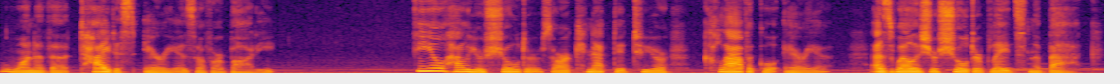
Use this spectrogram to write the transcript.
one of the tightest areas of our body. Feel how your shoulders are connected to your clavicle area, as well as your shoulder blades in the back.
